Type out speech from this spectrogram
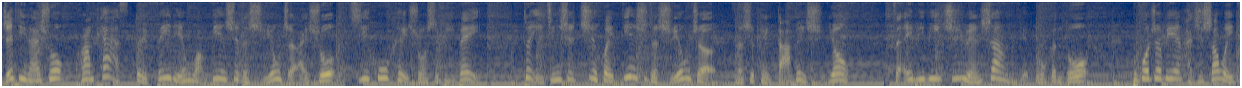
整体来说，Chromecast 对非联网电视的使用者来说，几乎可以说是必备；对已经是智慧电视的使用者，则是可以搭配使用。在 APP 支援上也多更多。不过这边还是稍微提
